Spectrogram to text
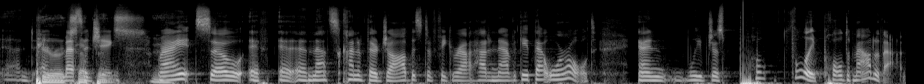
and, and messaging yeah. right? So if and that's kind of their job is to figure out how to navigate that world. And we've just pull, fully pulled them out of that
